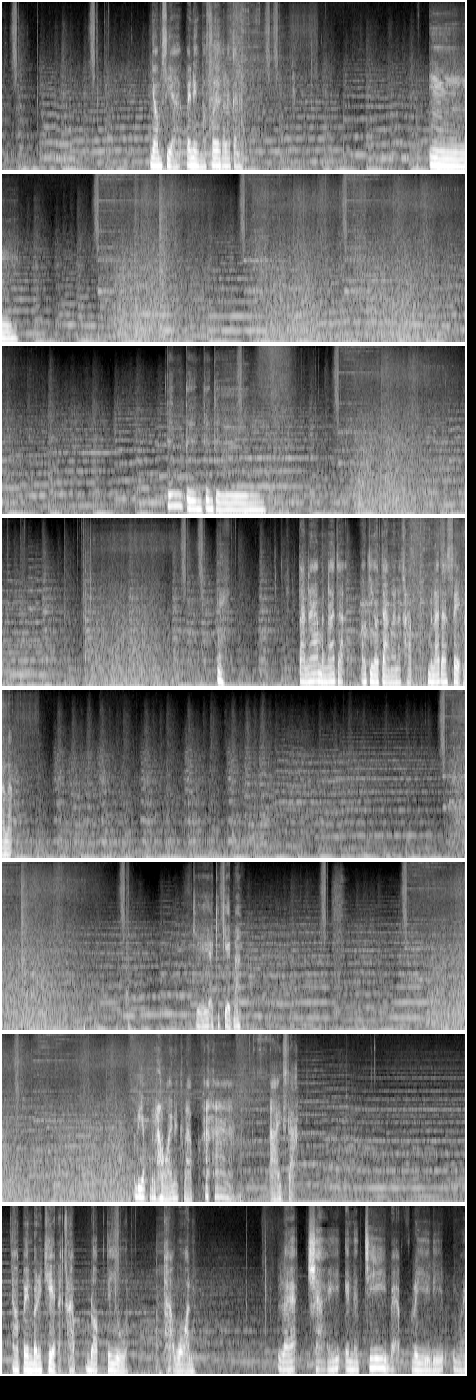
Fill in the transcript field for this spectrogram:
ยอมเสียไปหนึ่งบัฟเฟอร์ก็แล้วกัน อืม ตึงตึงตึงตึงตาหน้ามันน่าจะเอาจริงเอาจังแล้วนะครับ มันน่าจะเสกนั่นแหละ โอเคอากิเกตมาเรียบร้อยนะครับ ฮ่าฮ่าตายซะ เอาเป็นบริเคดนะครับ บล็อกจะอยู่ถาวร และใช้ Energy แบบฟรีดีไหม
